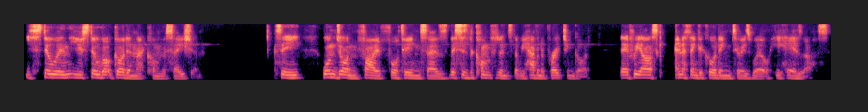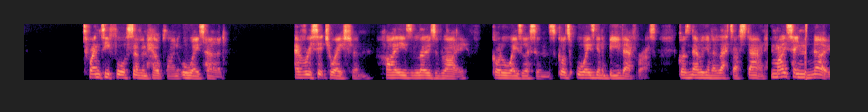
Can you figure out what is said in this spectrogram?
you still in you still got God in that conversation. See, 1 John 5 14 says, This is the confidence that we have in approaching God. That if we ask anything according to his will, he hears us. 24 7 helpline, always heard. Every situation, highs, lows of life, God always listens. God's always going to be there for us. God's never going to let us down. He might say no.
